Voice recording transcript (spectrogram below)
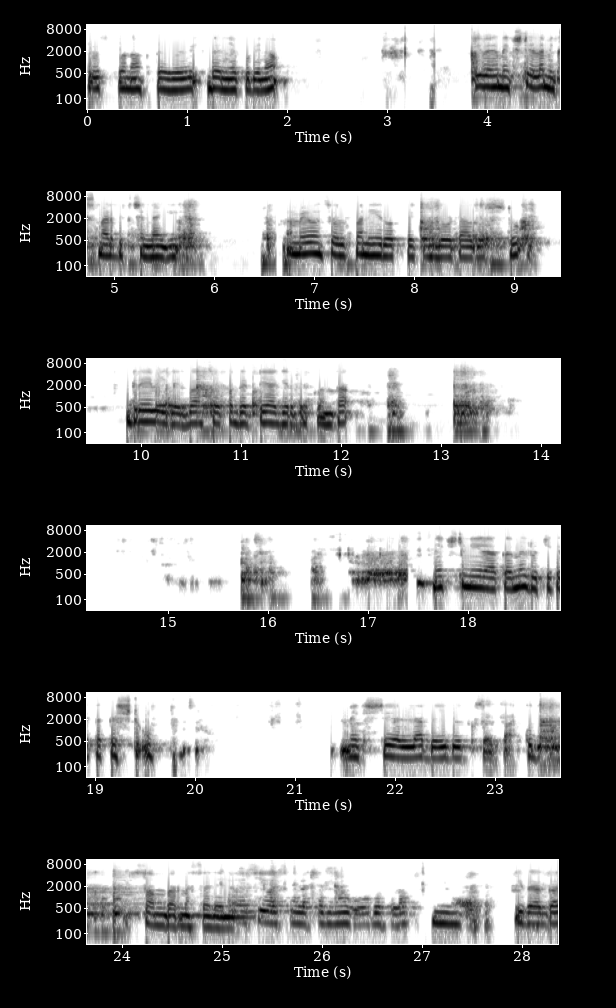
ಟೂ ಸ್ಪೂನ್ ಹಾಕ್ತಾ ಇದ್ದೀವಿ, ಧನಿಯಾ ಪುಡಿನ. ಇವಾಗ ನೆಕ್ಸ್ಟ್ ಎಲ್ಲ ಮಿಕ್ಸ್ ಮಾಡ್ಬೇಕು ಚೆನ್ನಾಗಿ. ಆಮೇಲೆ ಒಂದು ಸ್ವಲ್ಪ ನೀರು ಹಾಕ್ಬೇಕು ಒಂದು ಲೋಟ ಆಗೋಷ್ಟು ಗ್ರೇವಿ ಇದೆ ಸ್ವಲ್ಪ ಗಟ್ಟಿಯಾಗಿರ್ಬೇಕು ಅಂತ. ನೆಕ್ಸ್ಟ್ ನೀರ್ ಹಾಕಾದ್ಮೇಲೆ ರುಚಿಗೆ ತಕ್ಕಷ್ಟು ಉಪ್ಪು. ನೆಕ್ಸ್ಟ್ ಎಲ್ಲ ಬೇಯ್ಬೇಕು ಸ್ವಲ್ಪ. ಕುದಿಬೇಕು ಸಾಂಬಾರ್ ಮಸಾಲೆ ಎಲ್ಲ. ಹಸಿ ವಾಸನೆ ಎಲ್ಲ ಹೋಗ್ಬೇಕಲ್ಲ. ಇವಾಗ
